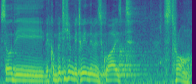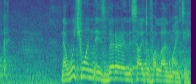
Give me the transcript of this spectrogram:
So the, the competition between them is quite strong. Now, which one is better in the sight of Allah Almighty?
